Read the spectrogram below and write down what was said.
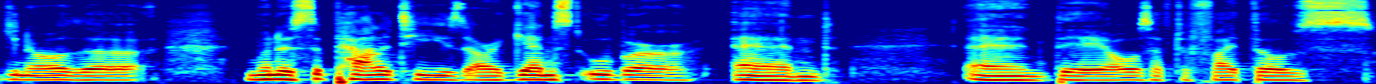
you know, the municipalities are against Uber, and and they always have to fight those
